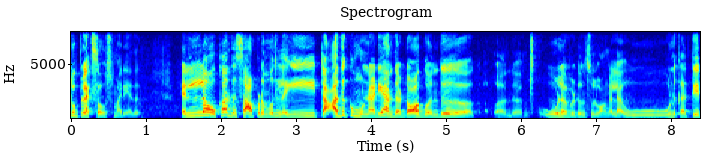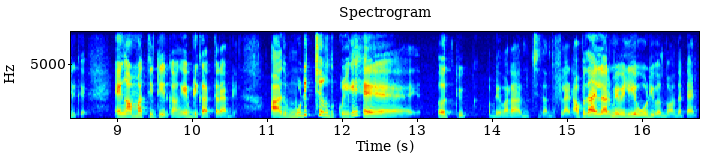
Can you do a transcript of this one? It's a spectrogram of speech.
டூப்ளெக்ஸ் ஹவுஸ் மாதிரி அது. எல்லாம் உட்காந்து சாப்பிடும்போது லைட்டாக அதுக்கு முன்னாடி அந்த டாக் வந்து அந்த ஊழ விடுன்னு சொல்லுவாங்கல்ல ஊன்னு கத்திருக்கு எங்கள் அம்மா திட்டியிருக்காங்க எப்படி கத்துற? அப்படி அது முடிச்சதுக்குள்ளேயே ஏர்த் கியூக் அப்படி வர ஆரம்பிச்சுது அந்த ஃப்ளாட் அப்போ தான் எல்லாருமே வெளியே ஓடி வந்தோம் அந்த டைம்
